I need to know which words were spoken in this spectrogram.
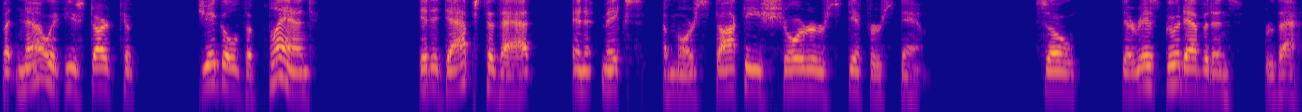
But now, if you start to jiggle the plant, it adapts to that and it makes a more stocky, shorter, stiffer stem. So there is good evidence for that.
